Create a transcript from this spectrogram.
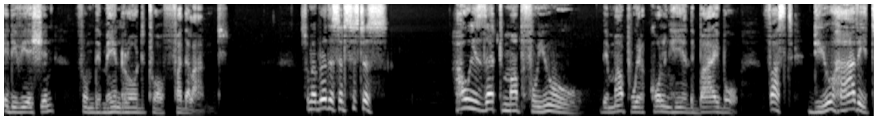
a deviation from the main road to our fatherland. So, my brothers and sisters, how is that map for you? The map we're calling here the Bible. First, do you have it?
